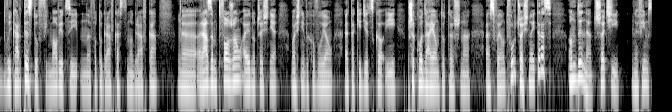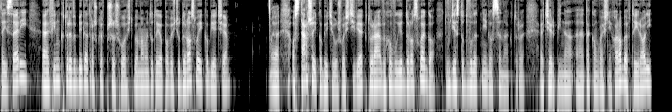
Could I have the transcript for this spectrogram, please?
dwójka artystów, filmowiec i mm, fotografka, scenografka razem tworzą, a jednocześnie właśnie wychowują takie dziecko i przekładają to też na swoją twórczość. No i teraz Ondyna, trzeci film z tej serii. E, film, który wybiega troszkę w przyszłość, bo mamy tutaj opowieść o dorosłej kobiecie, e, o starszej kobiecie już właściwie, która wychowuje dorosłego, 22-letniego syna, który cierpi na e, taką właśnie chorobę. W tej roli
